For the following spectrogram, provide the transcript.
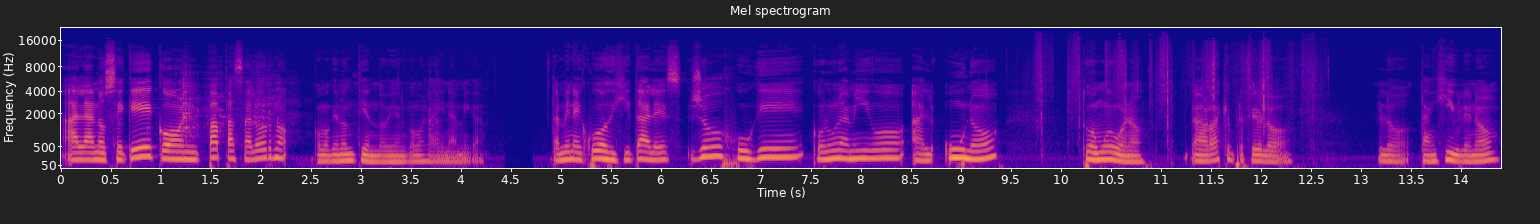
a la no sé qué con papas al horno. Como que no entiendo bien cómo es la dinámica. También hay juegos digitales. Yo jugué con un amigo al 1. Estuvo muy bueno. La verdad es que prefiero lo, lo tangible, ¿no?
